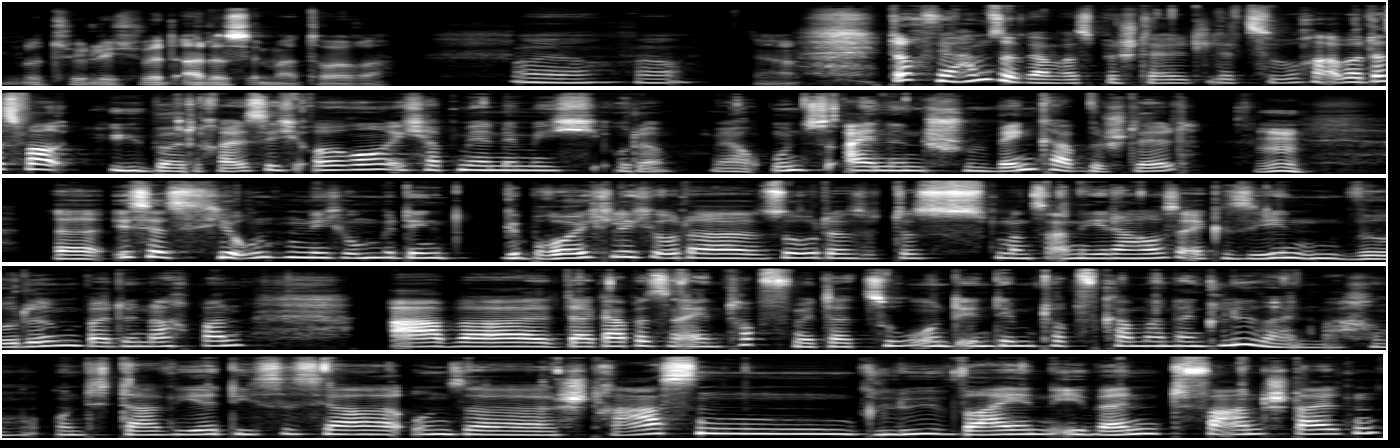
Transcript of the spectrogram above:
natürlich wird alles immer teurer. Ja, ja. Ja. Doch, wir haben sogar was bestellt letzte Woche, aber das war über 30 Euro. Ich habe mir nämlich, oder ja, uns einen Schwenker bestellt. Hm. Äh, ist jetzt hier unten nicht unbedingt gebräuchlich oder so, dass, dass man es an jeder Hausecke sehen würde bei den Nachbarn. Aber da gab es einen Topf mit dazu und in dem Topf kann man dann Glühwein machen. Und da wir dieses Jahr unser Straßenglühwein-Event veranstalten,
